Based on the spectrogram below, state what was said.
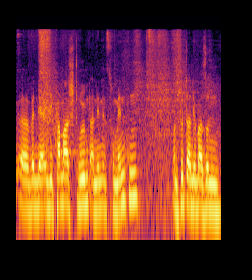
äh, wenn der in die Kammer strömt, an den Instrumenten und wird dann über so einen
